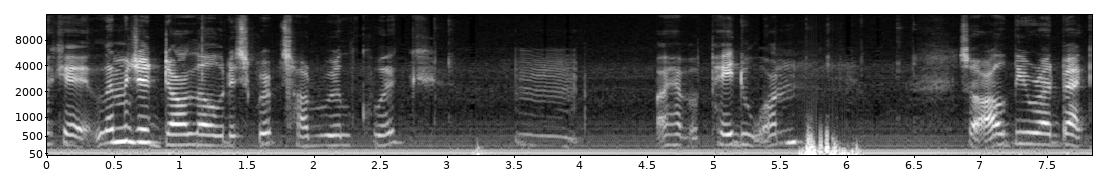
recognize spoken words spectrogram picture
okay let me just download the script hub real quick. Mm, I have a paid one so I'll be right back.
